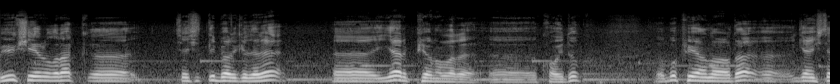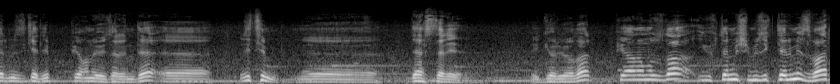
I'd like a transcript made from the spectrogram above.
Büyükşehir olarak e, çeşitli bölgelere e, yer piyanoları e, koyduk. E, Bu piyanolarda e, gençlerimiz gelip piyano üzerinde e, ritim e, dersleri görüyorlar. Piyanomuzda yüklenmiş müziklerimiz var.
